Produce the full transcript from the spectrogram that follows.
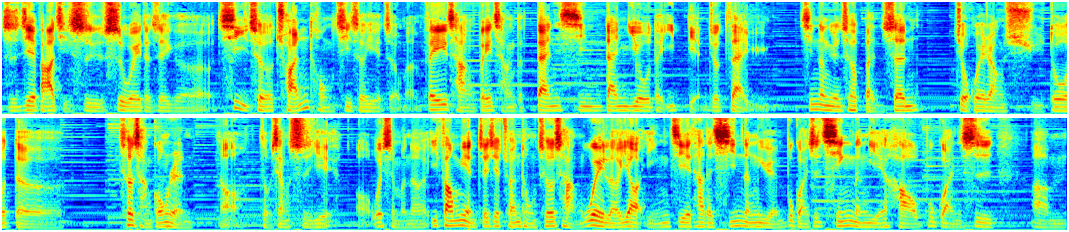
直接发起示示威的这个汽车传统汽车业者们，非常非常的担心担忧的一点就在于，新能源车本身就会让许多的车厂工人。哦，走向失业哦？为什么呢？一方面，这些传统车厂为了要迎接它的新能源，不管是氢能也好，不管是嗯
